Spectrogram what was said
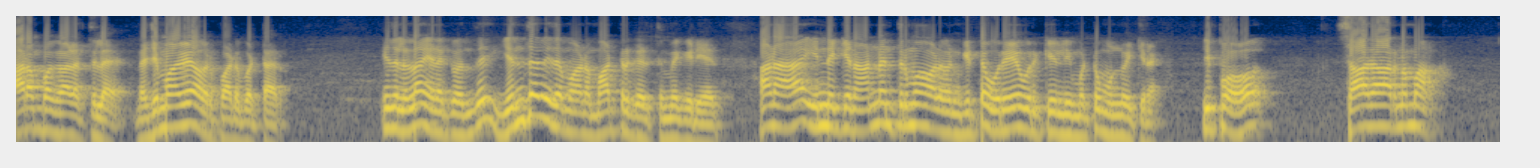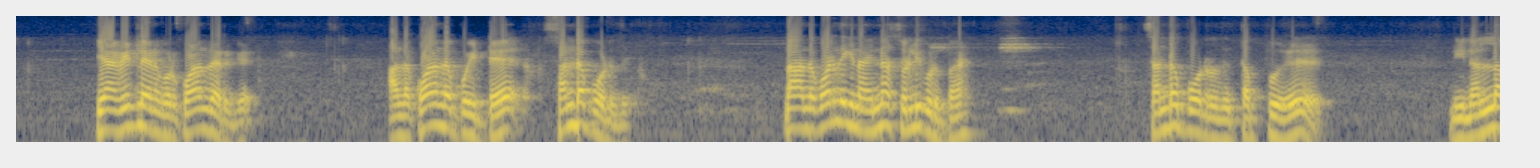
ஆரம்ப காலத்தில் நிஜமாகவே அவர் பாடுபட்டார். இதிலெல்லாம் எனக்கு வந்து எந்த விதமான மாற்று கருத்துமே கிடையாது. ஆனால் இன்றைக்கி நான் அண்ணன் திருமாவளவன் கிட்ட ஒரே ஒரு கேள்வி மட்டும் முன்வைக்கிறேன் இப்போது சாதாரணமாக என் வீட்டில் எனக்கு ஒரு குழந்தை இருக்குது அந்த குழந்தை போயிட்டு சண்டை போடுது. நான் அந்த குழந்தைக்கு நான் என்ன சொல்லி கொடுப்பேன்? சண்டை போடுறது தப்பு. நீ நல்லா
